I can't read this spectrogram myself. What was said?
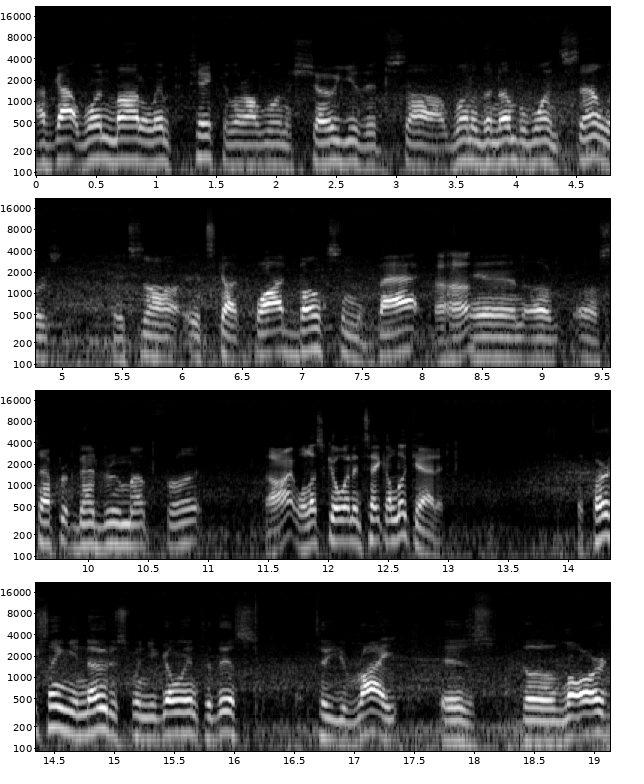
I've got one model in particular I want to show you that's uh, one of the number one sellers. It's uh, it's got quad bunks in the back Uh-huh. and a, a separate bedroom up front. All right. Well, let's go in and take a look at it. The first thing you notice when you go into this to your right is the large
